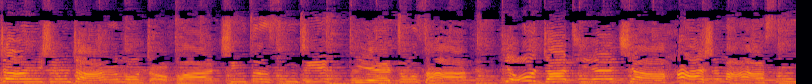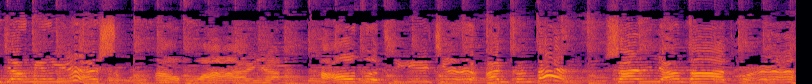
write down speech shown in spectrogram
蒸熊掌、卤肘花、清炖松鸡、野猪杂，油炸铁枪、哈什马、松江明月、数桃花呀，桃子蹄筋、鹌鹑蛋、山羊大腿儿、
